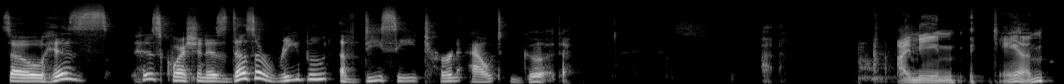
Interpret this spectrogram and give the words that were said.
So his his question is Does a reboot of DC turn out good? I mean, it can.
